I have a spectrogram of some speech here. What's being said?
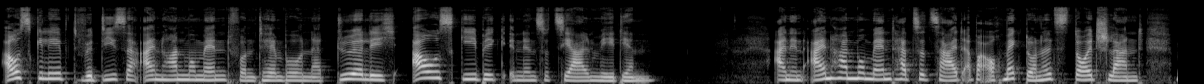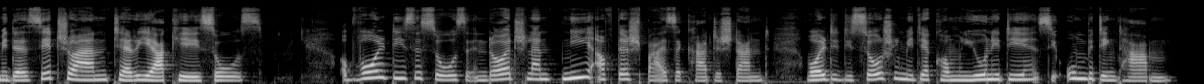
Ausgelebt wird dieser Einhornmoment von Tempo natürlich ausgiebig in den sozialen Medien. Einen Einhornmoment hat zurzeit aber auch McDonald's Deutschland mit der Sichuan Teriyaki Sauce. Obwohl diese Soße in Deutschland nie auf der Speisekarte stand, wollte die Social Media Community sie unbedingt haben.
